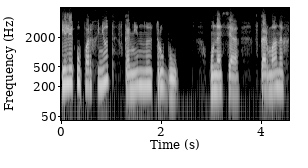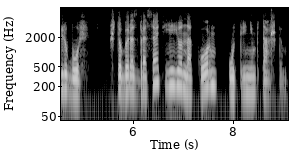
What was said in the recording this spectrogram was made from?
или упорхнет в каминную трубу, унося в карманах любовь, чтобы разбросать ее на корм утренним пташкам.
